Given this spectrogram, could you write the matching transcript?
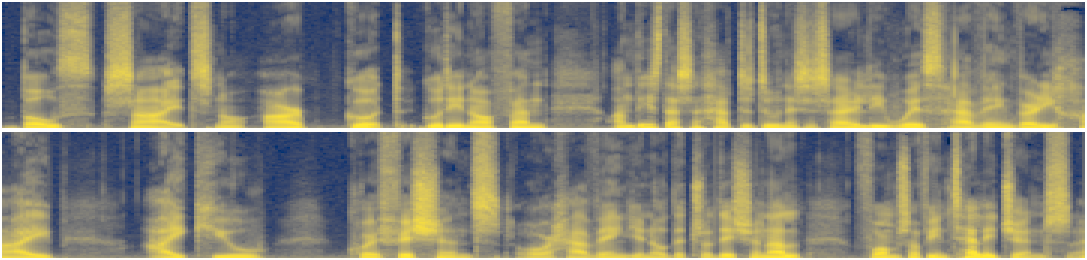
both sides no, are good, good enough, and and this doesn't have to do necessarily with having very high IQ coefficients or having you know the traditional forms of intelligence, uh,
